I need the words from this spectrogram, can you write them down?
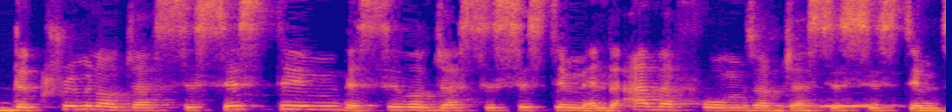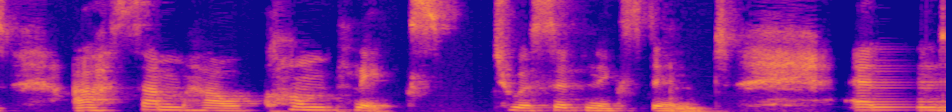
the criminal justice system, the civil justice system, and other forms of justice systems are somehow complex to a certain extent. And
